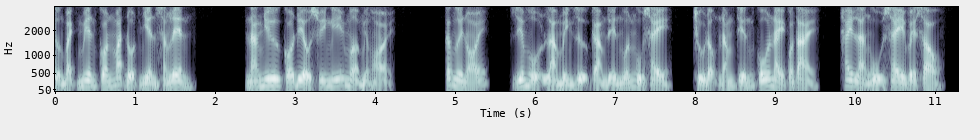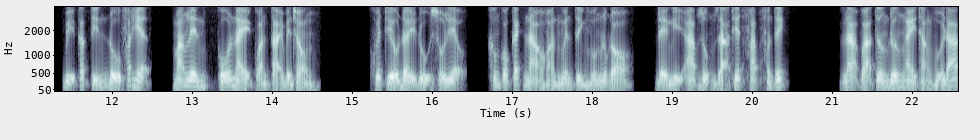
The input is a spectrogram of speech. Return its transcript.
tưởng bạch miên con mắt đột nhiên sáng lên. Nàng như có điều suy nghĩ mở miệng hỏi. Các ngươi nói, Diêm Hổ là mình dự cảm đến muốn ngủ say, chủ động nằm tiến cố này quan tài, hay là ngủ say về sau, bị các tín đồ phát hiện, mang lên cố này quan tài bên trong. Khuyết thiếu đầy đủ số liệu, không có cách nào hoàn nguyên tình huống lúc đó, đề nghị áp dụng giả thiết pháp phân tích. Lạ vạ tương đương ngay thẳng hồi đáp.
